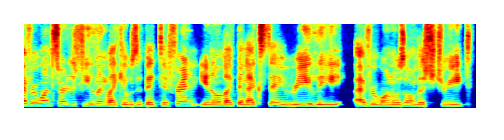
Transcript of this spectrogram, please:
everyone started feeling like it was a bit different. You know, like the next day, really, everyone was on the street,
